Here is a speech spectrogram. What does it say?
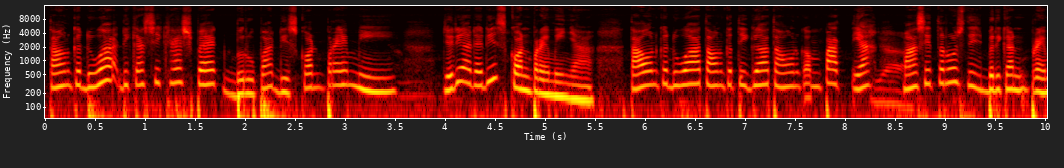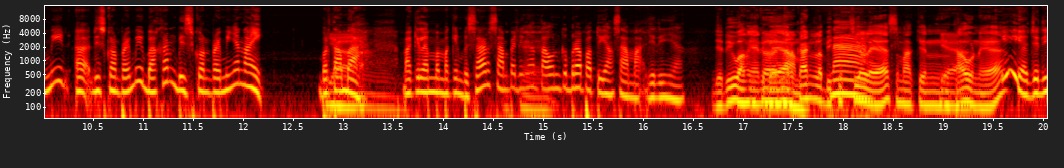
Tahun kedua dikasih cashback berupa diskon premi. Jadi ada diskon preminya. Tahun kedua, tahun ketiga, tahun keempat ya, masih terus diberikan premi eh, diskon premi bahkan diskon preminya naik. Bertambah. Makin lama makin besar sampai Oke. dengan tahun keberapa tuh yang sama jadinya. Jadi uang Tahun yang ke-enam. dibayarkan lebih Nah. kecil ya semakin Iya. tahun ya. Iya, jadi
